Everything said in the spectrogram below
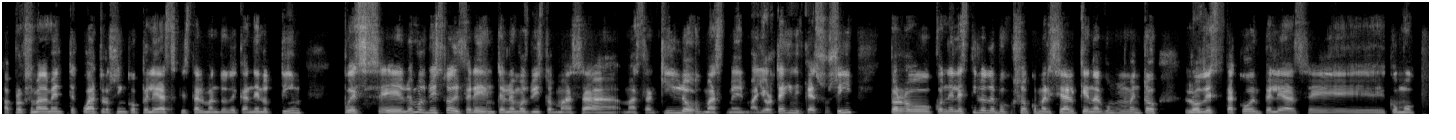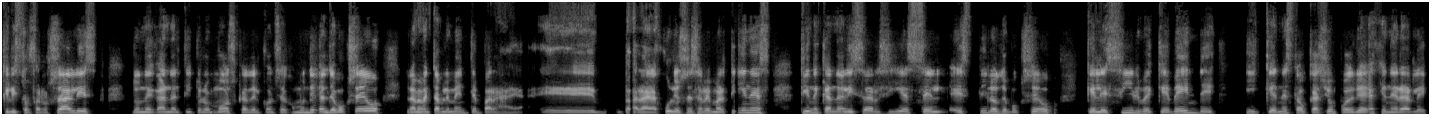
aproximadamente cuatro o cinco peleas que está al mando de Canelo Team, pues eh, lo hemos visto diferente, lo hemos visto más, más tranquilo, más mayor técnica, eso sí, pero con el estilo de boxeo comercial que en algún momento lo destacó en peleas eh, como Christopher Rosales, donde gana el título Mosca del Consejo Mundial de Boxeo. Lamentablemente para, eh, para Julio César Martínez tiene que analizar si es el estilo de boxeo que le sirve, que vende, y que en esta ocasión podría generarle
